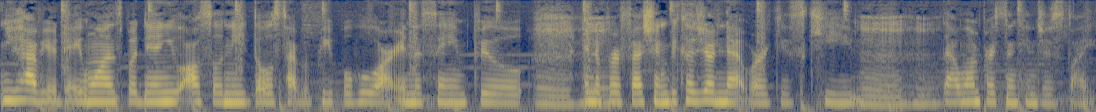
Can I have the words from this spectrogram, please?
you have your day ones, but then you also need those type of people who are in the same field in the profession because your network is key. That one person can just like,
